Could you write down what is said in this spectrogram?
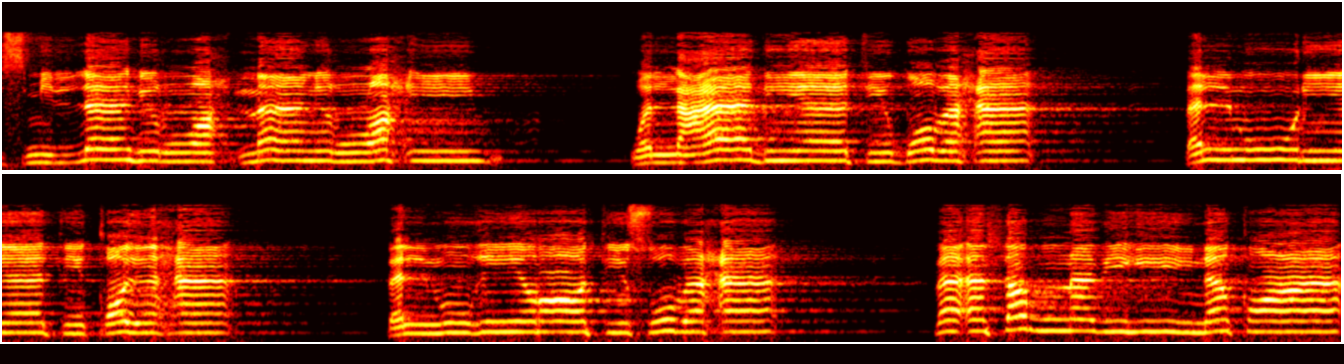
بسم الله الرحمن الرحيم والعاديات ضبحا فالموريات قدحا فالمغيرات صبحا فأثرن به نقعا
